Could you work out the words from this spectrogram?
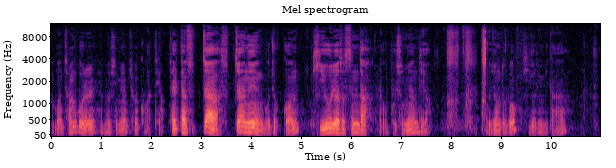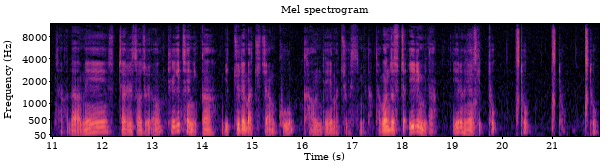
한번 참고를 해보시면 좋을 것 같아요. 자 일단 숫자, 숫자는 무조건 기울여서 쓴다 라고 보시면 돼요. 이 정도로 기울입니다. 자, 그 다음에 숫자를 써줘요. 필기체니까 밑줄에 맞추지 않고 가운데에 맞추겠습니다. 자, 먼저 숫자 1입니다. 1을 그냥 이렇게 톡, 톡, 톡, 톡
